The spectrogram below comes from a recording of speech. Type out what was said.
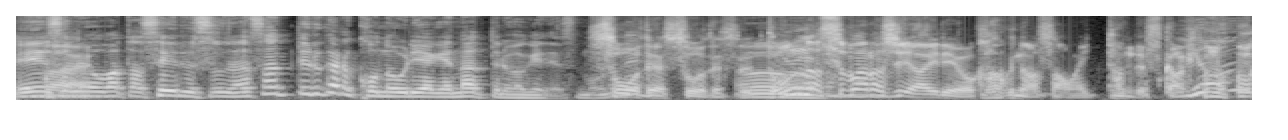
えー、それをまたセールスなさってるからこの売り上げになってるわけですもんね。そうですそうです。どんな素晴らしいアイデアを角野さんは言ったんですか？いや本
